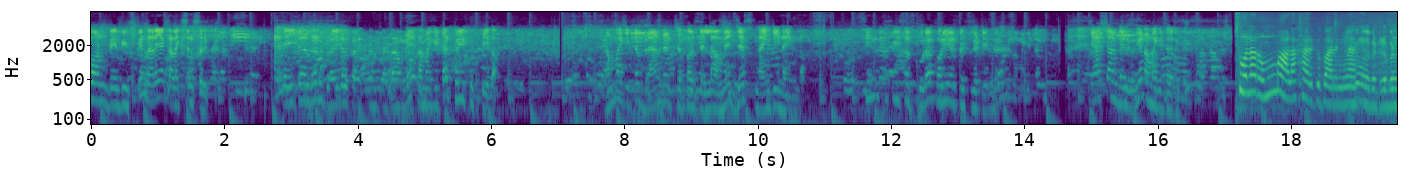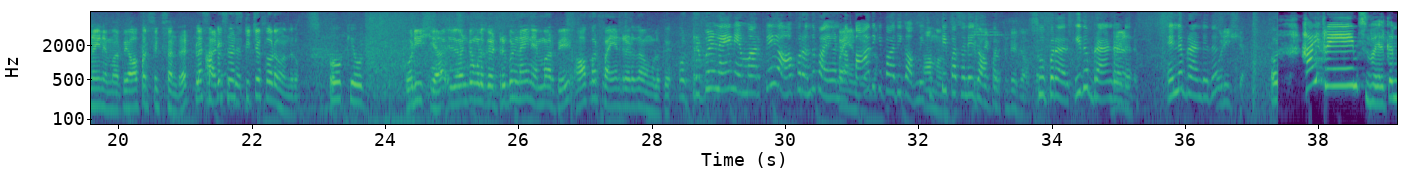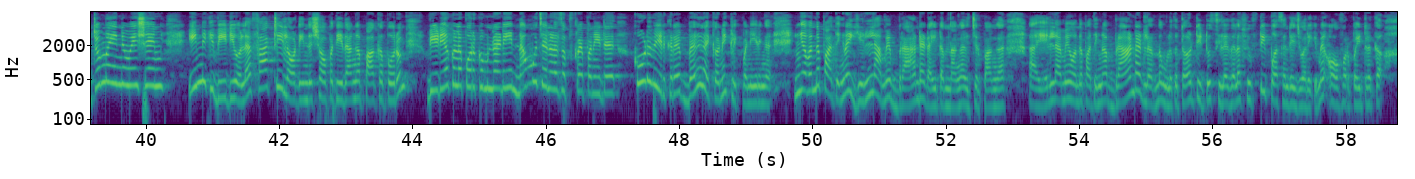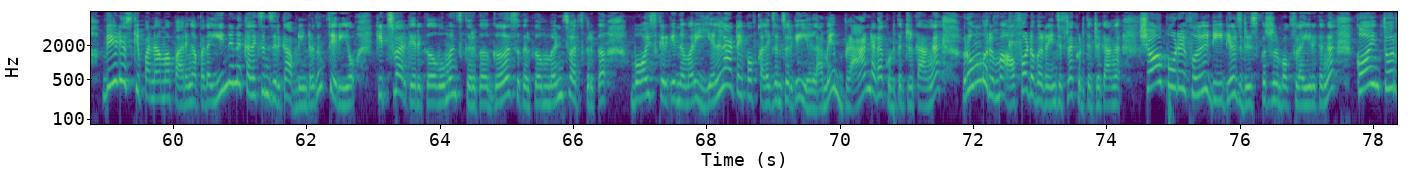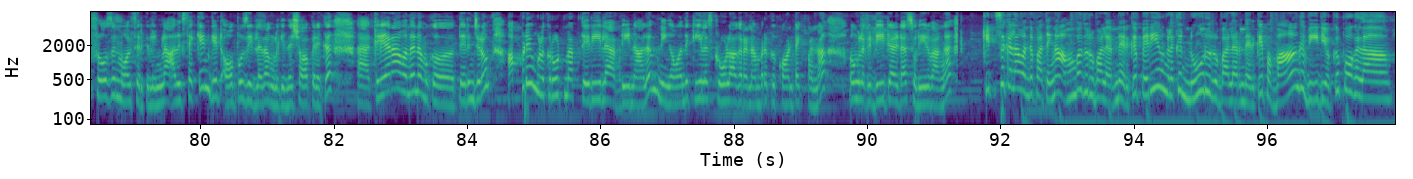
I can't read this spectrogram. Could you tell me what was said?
Born பேபிஸ்க்கு நிறைய collections இருக்கு. Eight hundred bridal collections எல்லாமே நம்ம கிட்ட த்ரீ ஃபிஃப்டி தான். நம்ம கிட்ட பிராண்டட் செப்பல்ஸ் எல்லாமே ஜஸ்ட் நைன்டி நைன் தான். சிங்கிள் பீசஸ் கூட கொரியர் ஃபெசிலிட்டிஸ் இருக்கு நம்ம கிட்ட கேஷ் ஆன் டெலிவரியும் நம்ம கிட்ட இருக்கு ஆக்சுவலாக ரொம்ப அழகா இருக்கு பாருங்களேன். உங்களுக்கு triple nine MRP offer six hundred plus additional ஸ்டிச்சஸோட வந்துடும் ஓகே ஓகே ஒடிஷியா இது வந்துட்டு உங்களுக்கு triple nine MRP offer five hundred தான் உங்களுக்கு. ஓ ட்ரிபிள் நைன் எம்ஆர்பி ஆஃபர் வந்து ஃபைவ் ஹண்ட்ரட் பாதிக்கு பாதி கம்மி fifty percentage offer percentage off சூப்பரா இருக்கு. இது பிராண்டட் என்ன பிராண்ட் இது? ஒடிஷியா hi friends welcome to my innovation இன்னைக்கு வீடியோவில் ஃபேக்ட்ரி லாட் இந்த ஷோ பற்றி தாங்க பார்க்க போகிறோம் வீடியோக்குள்ளே போகிறதுக்கு முன்னாடி நம்ம சேனலை சப்ஸ்கிரைப் பண்ணிவிட்டு கூடவே இருக்கிற பெல் ஐக்கானே கிளிக் பண்ணிடுங்க இங்கே வந்து பார்த்தீங்கன்னா எல்லாமே பிராண்டட் ஐட்டம் தாங்க வச்சுருப்பாங்க. எல்லாமே வந்து பார்த்தீங்கன்னா பிராண்டட்லேருந்து உங்களுக்கு தேர்ட்டி டு சில இதில் ஃபிஃப்டி பர்சன்டேஜ் வரைக்குமே ஆஃபர் போயிட்டுருக்கு. வீடியோ ஸ்கிப் பண்ணாமல் பாருங்கள் அப்போ தான் என்னென்ன கலெக்ஷன்ஸ் இருக்குது அப்படின்றதும் தெரியும். கிட்ஸ் வேர்க்கு இருக்குது உமன்ஸ்க்கு இருக்குது கேர்ள்ஸுக்கு இருக்குது மென்ஸ் வேர்ஸ்க்கு இருக்குது பாய்ஸ்க்கு இருக்குது இந்த மாதிரி எல்லா டைப் ஆஃப் கலெக்ஷன்ஸும் இருக்குது எல்லாமே பிராண்டடாக கொடுத்துட்ருக்காங்க. ரொம்ப ரொம்ப அஃபோர்டபுள் ரேஞ்சஸில் கொடுத்துட்ருக்காங்க. ஷாப்போட ஃபுல் டீட்டெயில்ஸ் டிஸ்கிரிப்ஷன் பாக்ஸில் இருக்குங்க. கோயம்புத்தூர் ஃப்ரோசன் மால்ஸ் இருக்குது இல்லைங்களா? அதுக்கு செகண்ட் கேட் ஆப்போசிட்டில் தான் உங்களுக்கு இந்த ஷாப் இருக்குது கிளியராக வந்து நமக்கு தெரிஞ்சிடும் அப்படி உங்களுக்கு ரூட் மேப் தெரியல அப்படின்னாலும் நீங்கள் வந்து கீழே ஸ்க்ரோல் ஆகிற நம்பருக்கு காண்டாக்ட் பண்ணால் உங்களுக்கு டீட்டெயில்டாக சொல்லிடுவாங்க கிட்ஸுக்கெல்லாம் வந்து பார்த்தீங்கன்னா ஐம்பது ரூபாயிலேருந்து இருக்குது பெரியவங்களுக்கு நூறு ரூபாயிலேருந்து இருக்குது இப்போ வாங்க வீடியோக்கு போகலாம்.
